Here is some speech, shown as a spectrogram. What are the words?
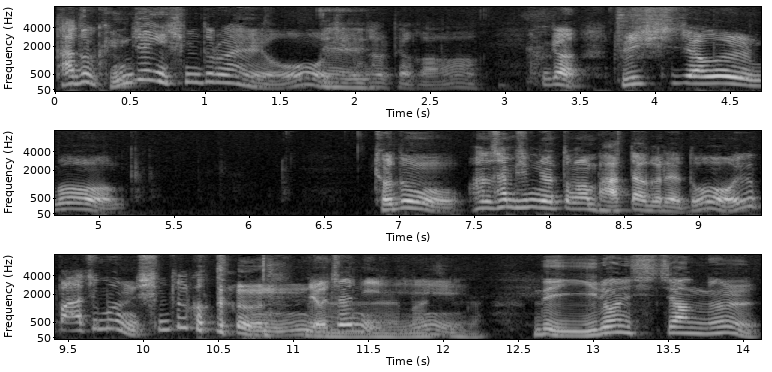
다들 굉장히 힘들어해요 네. 지금 상태가. 그러니까 주식시장을 뭐 저도 한 30년 동안 봤다 그래도 이거 빠지면 힘들거든 여전히. 네, 맞습니다. 근데 이런 시장을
